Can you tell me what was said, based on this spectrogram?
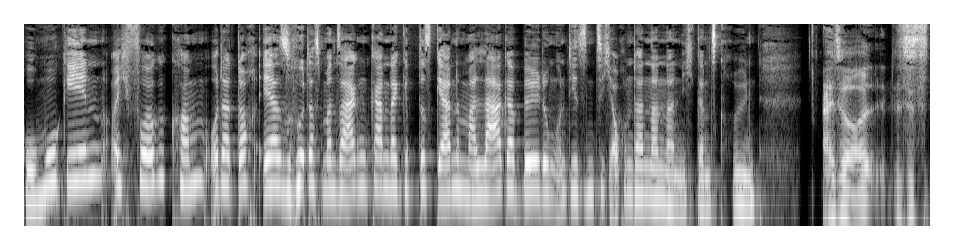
homogen euch vorgekommen oder doch eher so, dass man sagen kann, da gibt es gerne mal Lagerbildung und die sind sich auch untereinander nicht ganz grün? Also es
